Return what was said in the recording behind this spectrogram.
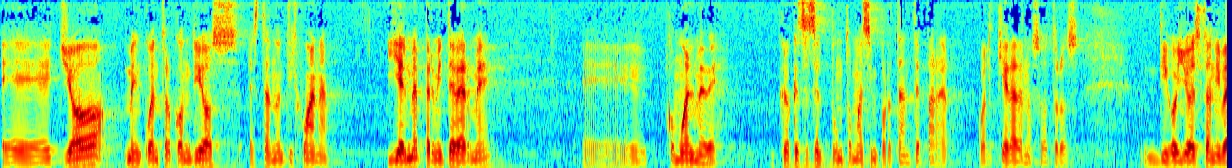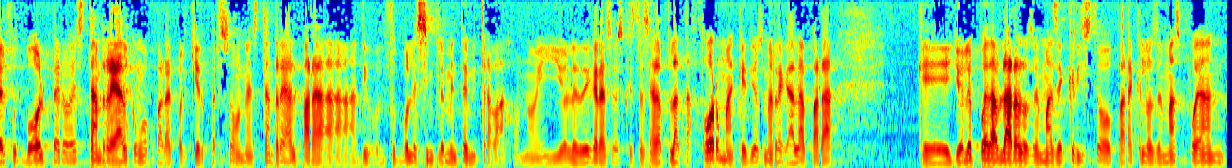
Eh, yo me encuentro con Dios estando en Tijuana y Él me permite verme eh, como Él me ve. Creo que ese es el punto más importante para cualquiera de nosotros. Digo yo esto a nivel fútbol, pero es tan real como para cualquier persona, es tan real para, digo, el fútbol es simplemente mi trabajo, ¿no? Y yo le doy gracias que esta sea la plataforma que Dios me regala para que yo le pueda hablar a los demás de Cristo, para que los demás puedan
